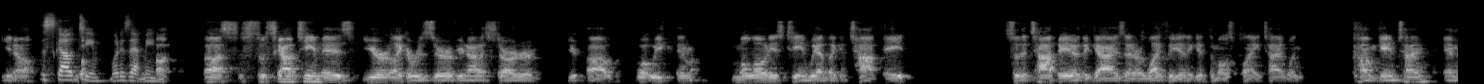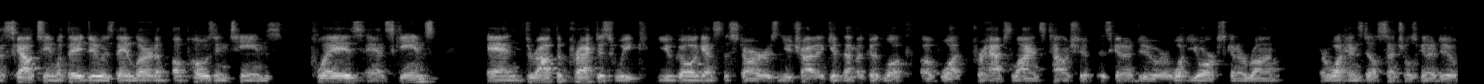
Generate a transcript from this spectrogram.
you know the scout team. What does that mean? Uh, uh, so, so, scout team is you're like a reserve. You're not a starter. You're uh, what we in Maloney's team we had like a top eight. So the top eight are the guys that are likely going to get the most playing time when come game time. And the scout team, what they do is they learn opposing teams' plays and schemes. And throughout the practice week, you go against the starters and you try to give them a good look of what perhaps Lyons Township is going to do, or what York's going to run, or what Hinsdale Central is going to do.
